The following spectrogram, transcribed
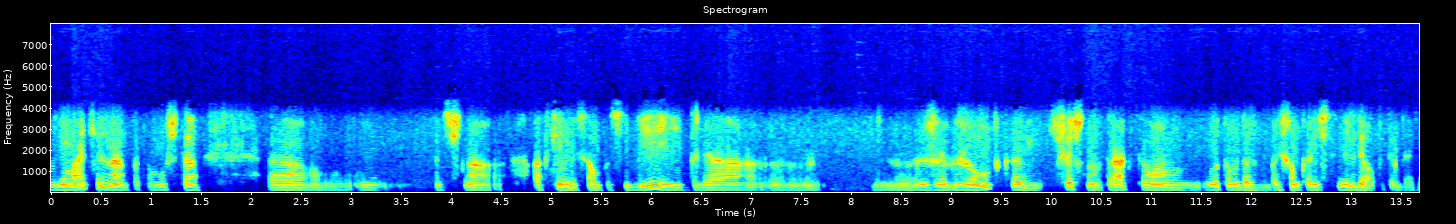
внимательно, потому что э, достаточно активный сам по себе и для э, желудка и кишечного тракта он, вот он в большом количестве нельзя употреблять.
